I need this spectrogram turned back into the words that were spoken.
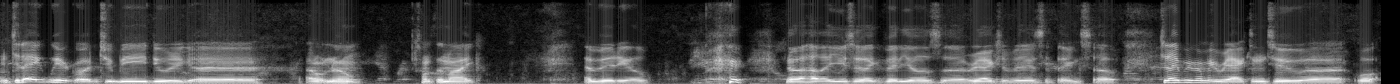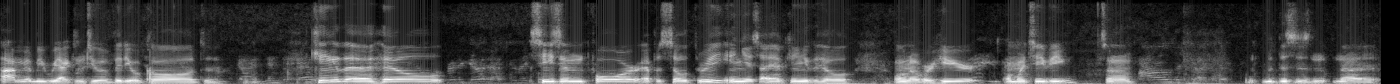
And today we are going to be doing, uh, I don't know, something like a video. You know how they usually like videos, uh, reaction videos and things. So today we're to be reacting to, uh, well, I'm going to be reacting to a video called King of the Hill Season 4, Episode 3. And yes, I have King of the Hill on over here on my TV. So, but this is not.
